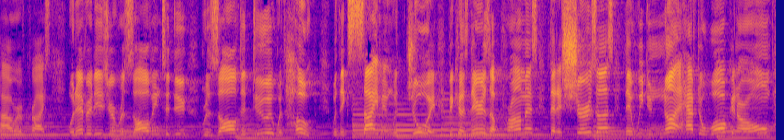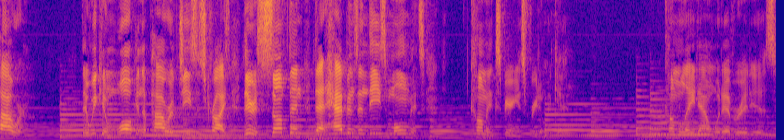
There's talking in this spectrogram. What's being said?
power of Christ. Whatever it is you're resolving to do, resolve to do it with hope, with excitement, with joy, because there is a promise that assures us that we do not have to walk in our own power that we can walk in the power of Jesus Christ. There is something that happens in these moments. Come experience freedom again. Come lay down whatever it is.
